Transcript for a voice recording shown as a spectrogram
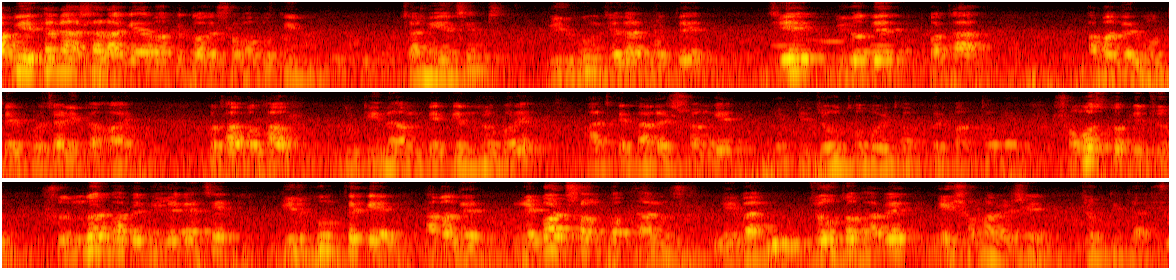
আমি এখানে আসার আগে আমাকে দলের সভাপতি জানিয়েছেন বীরভূম জেলার মধ্যে যে বিরোধের কথা আমাদের মধ্যে প্রচারিত হয় কোথাও কোথাও দুটি নামকে কেন্দ্র করে আজকে তাদের সঙ্গে একটি যৌথ বৈঠকের মাধ্যমে সমস্ত কিছু সুন্দরভাবে মিলে গেছে। বীরভূম থেকে আমাদের রেকর্ড সংখ্যক মানুষ এবার যৌথভাবে এই সমাবেশে যোগ দিতে আসবে।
